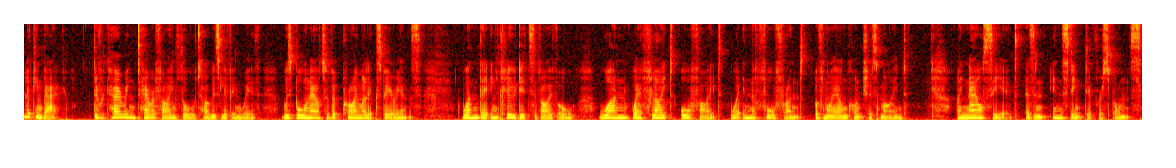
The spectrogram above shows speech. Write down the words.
Looking back, the recurring terrifying thought I was living with was born out of a primal experience one that included survival, one where flight or fight were in the forefront of my unconscious mind. I now see it as an instinctive response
